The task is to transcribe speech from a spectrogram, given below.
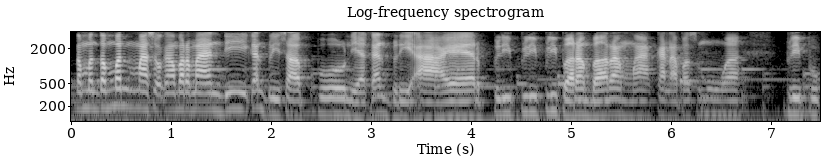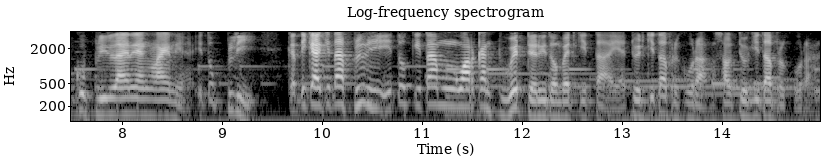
teman-teman masuk kamar mandi kan beli sabun ya kan beli air beli beli beli barang-barang makan apa semua beli buku beli lain yang lain ya itu beli ketika kita beli itu kita mengeluarkan duit dari dompet kita ya duit kita berkurang saldo kita berkurang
